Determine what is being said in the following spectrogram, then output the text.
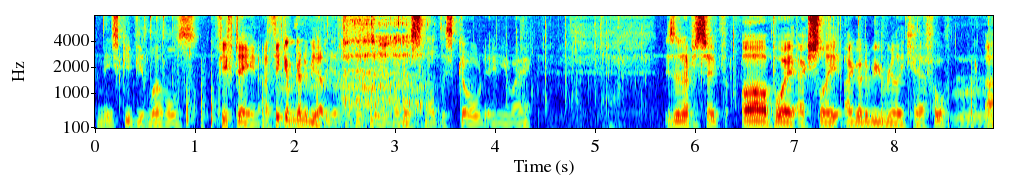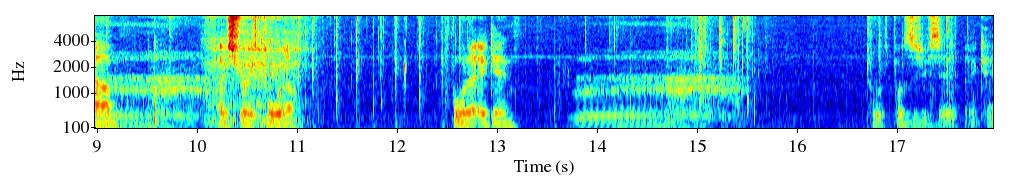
And these give you levels. 15. I think I'm going to be able to get to 15. I'm going to smelt this gold anyway. Is it episode... Oh, boy, actually, I got to be really careful. Um, I just realized border. Border again. Towards positive Z. Okay.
